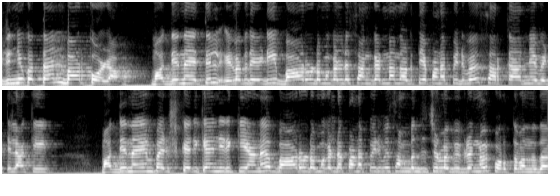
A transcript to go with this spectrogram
തിരിഞ്ഞുകൊത്താൻ ബാർ കോഴ. മദ്യനയത്തിൽ ഇളവ് തേടി ബാർ ഉടമകളുടെ സംഘടന നടത്തിയ പണപ്പിരിവ് സർക്കാരിനെ വെട്ടിലാക്കി. മദ്യനയം പരിഷ്കരിക്കാനിരിക്കെയാണ് ബാർ ഉടമകളുടെ പണപ്പിരിവ് സംബന്ധിച്ചുള്ള വിവരങ്ങൾ പുറത്തുവന്നത്.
